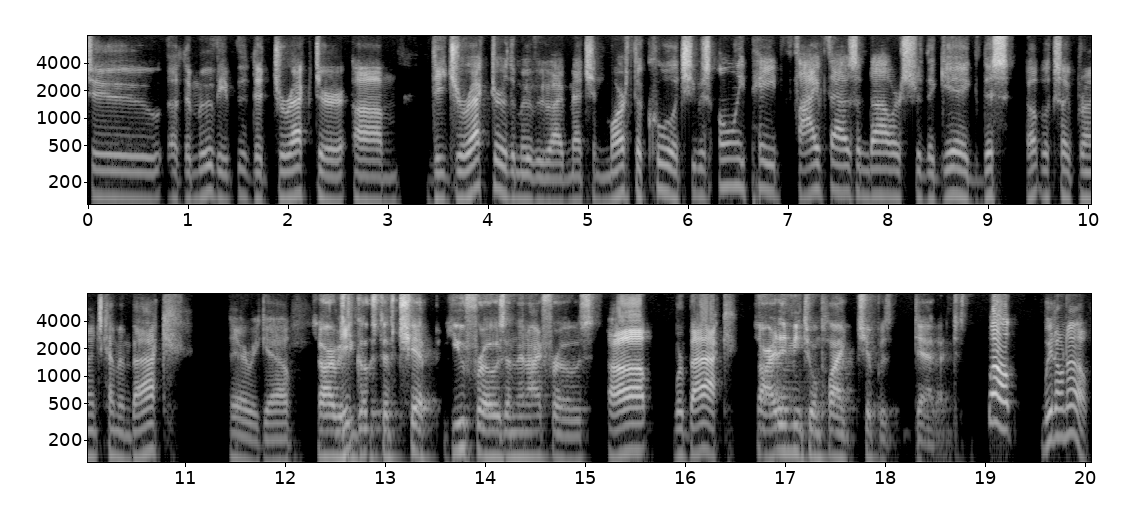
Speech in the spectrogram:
to uh, the movie the director. Um, the director of the movie who I mentioned, Martha Coolidge, she was only paid five thousand dollars for the gig. This oh, looks like Brian's coming back. There we go. Sorry, it was He- the ghost of Chip. You froze and then I froze. Uh, we're back. Sorry, I didn't mean to imply Chip was dead. I just Well, we don't know.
